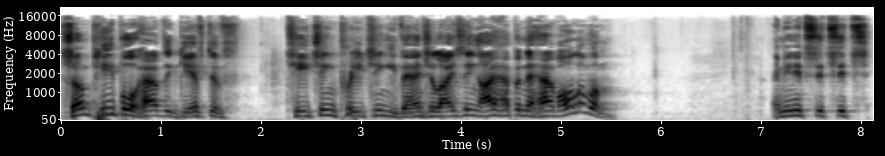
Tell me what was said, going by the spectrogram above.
Some people have the gift of teaching, preaching, evangelizing. I happen to have all of them. I mean, it's it's it's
